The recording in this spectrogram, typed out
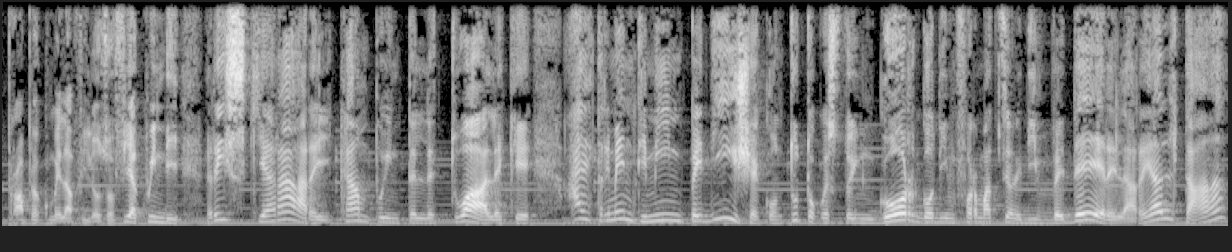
Proprio come la filosofia, quindi rischiarare il campo intellettuale che altrimenti mi impedisce con tutto questo ingorgo di informazioni di vedere la realtà,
